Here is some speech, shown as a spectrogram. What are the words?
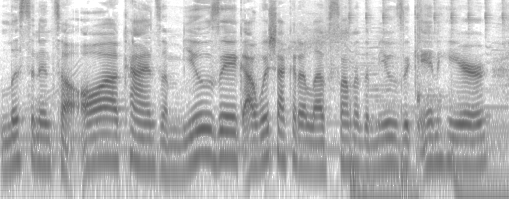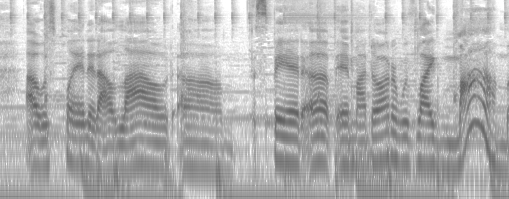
listening to all kinds of music. I wish I could have left some of the music in here. I was playing it out loud, um, sped up, and my daughter was like, Mom,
